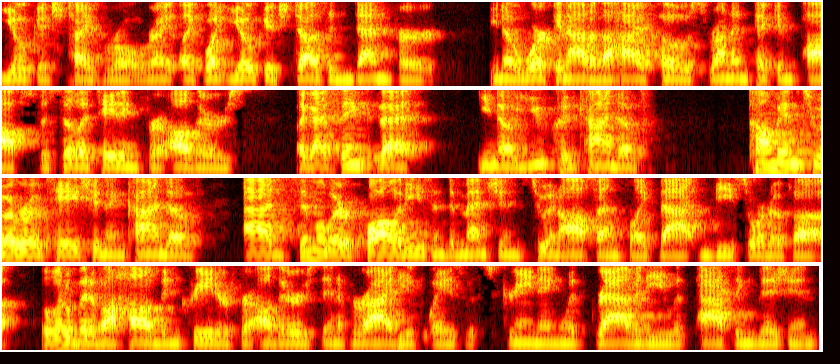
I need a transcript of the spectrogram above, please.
Jokic type role, right? Like what Jokic does in Denver, you know, working out of the high post, running pick and pops, facilitating for others. Like I think that, you know, you could kind of come into a rotation and kind of add similar qualities and dimensions to an offense like that and be sort of a a little bit of a hub and creator for others in a variety of ways with screening, with gravity, with passing vision,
